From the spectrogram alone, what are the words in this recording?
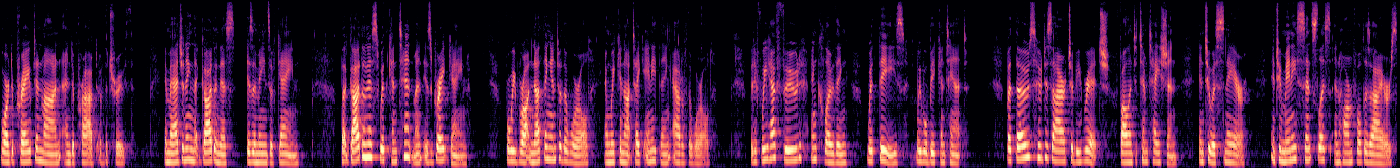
who are depraved in mind and deprived of the truth, imagining that godliness is a means of gain. But godliness with contentment is great gain, for we brought nothing into the world, and we cannot take anything out of the world. But if we have food and clothing, with these we will be content. But those who desire to be rich fall into temptation, into a snare, into many senseless and harmful desires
